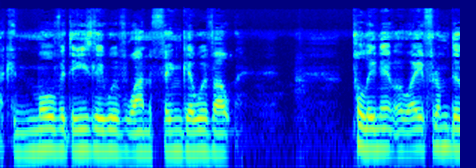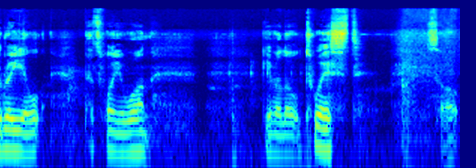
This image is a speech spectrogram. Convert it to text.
I can move it easily with one finger without pulling it away from the reel. That's what you want. Give a little twist. So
